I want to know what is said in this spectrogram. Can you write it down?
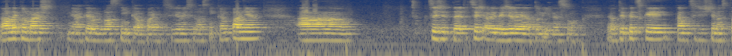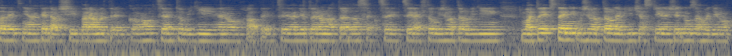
no ale jako máš nějaké vlastní kampaně, jsi si vlastní kampaně a chceš, chceš aby běželi na tom iDnesu. Jo, typicky tam chceš ještě nastavit nějaké další parametry, jako no, chci, ať to vidí jenom chlapi, chci, ať je to jenom na této sekci, chci, ať to uživatel vidí, nebo ať to je stejný uživatel nevidí častěji než jednou za hodinu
